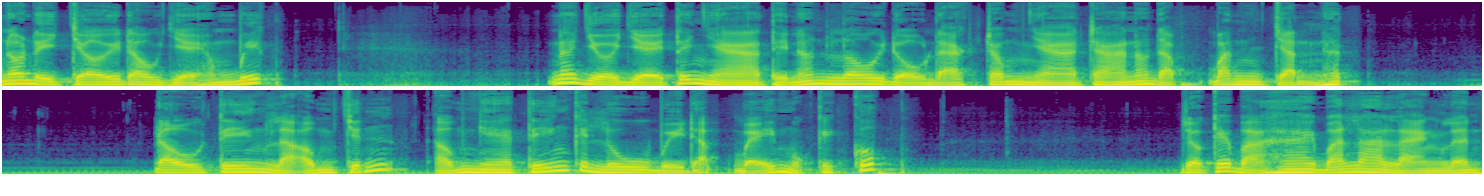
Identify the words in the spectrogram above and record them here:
Nó đi chơi đâu về không biết. Nó vừa về tới nhà Thì nó lôi đồ đạc trong nhà ra, Nó đập banh chành hết. Đầu tiên là ông chính, Ông nghe tiếng cái lu bị đập bể một cái cốt. Rồi cái bà hai, bà la làng lên.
